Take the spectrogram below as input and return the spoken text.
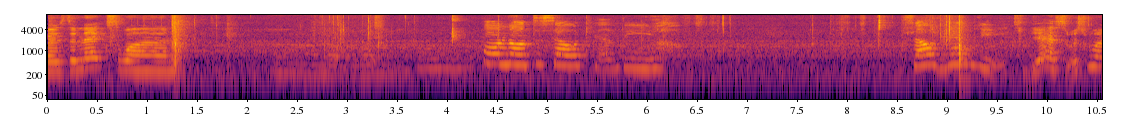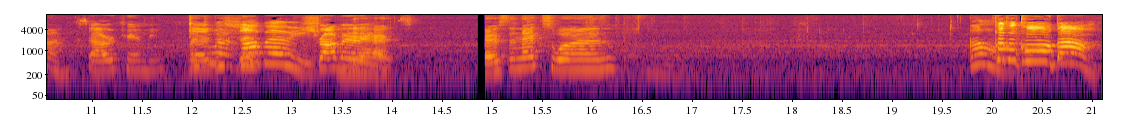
Here's the next one. Uh, to know what the sour candy. Sour candy. Yes, which one? Sour candy. Which The- one? Strawberry. Strawberry. Yes. There's the next one. Gum. Coca-Cola gum.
